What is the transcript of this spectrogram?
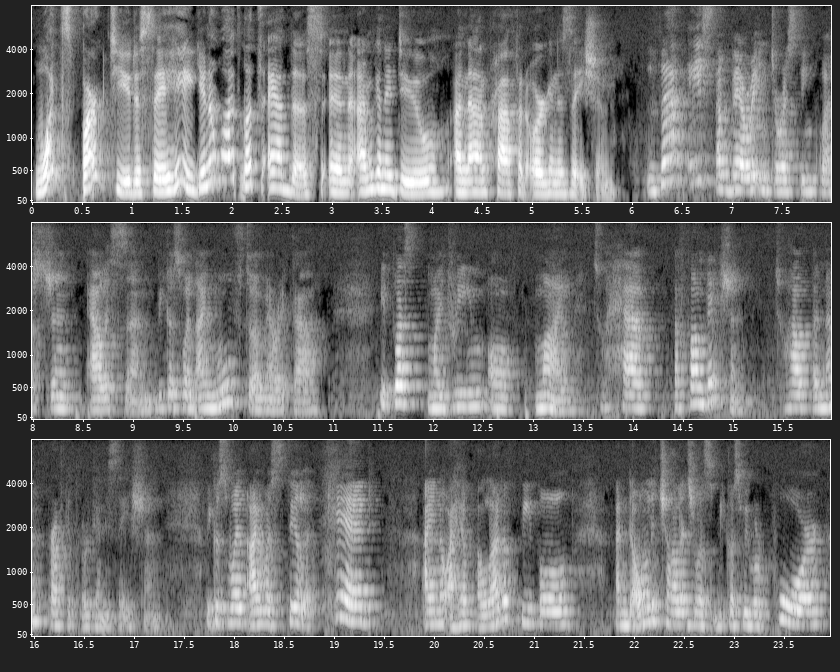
What sparked you to say, hey, you know what, let's add this, and I'm going to do a nonprofit organization? That is a very interesting question, Allison, because when I moved to America, it was my dream of mine to have a foundation, to have a nonprofit organization. Because when I was still a kid, I know I helped a lot of people, and the only challenge was because we were poor,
